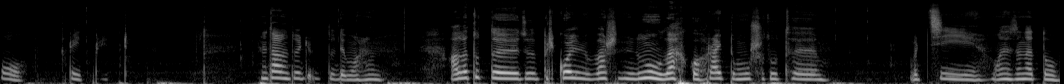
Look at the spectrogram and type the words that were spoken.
О, привіт, привіт, привіт. Ну там туди, туди можна. Але тут, е, тут прикольно, ваш, ну, легко грати, тому що тут е, оці, вони занадто.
